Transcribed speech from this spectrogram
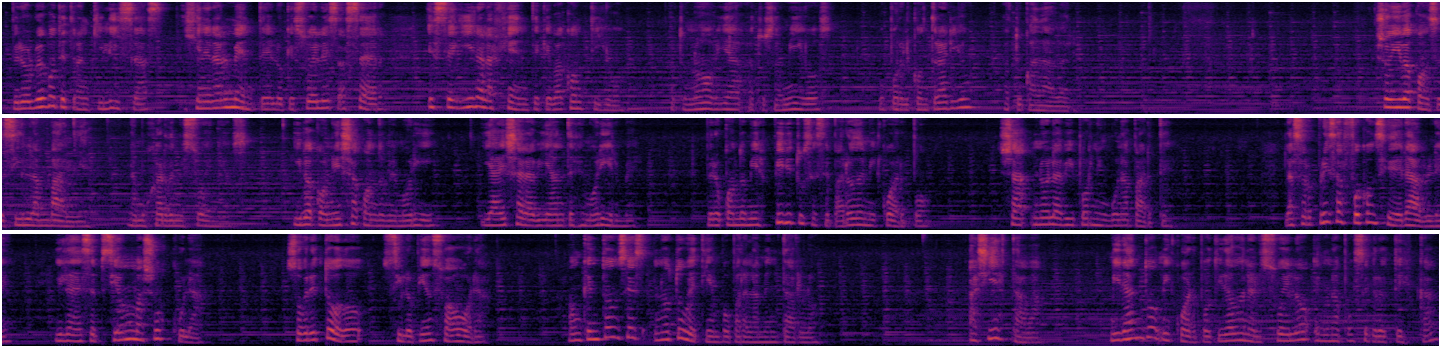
Pero luego te tranquilizas y generalmente lo que sueles hacer es seguir a la gente que va contigo, a tu novia, a tus amigos o por el contrario, a tu cadáver. Yo iba con Cecil Lamballe, la mujer de mis sueños. Iba con ella cuando me morí y a ella la vi antes de morirme. Pero cuando mi espíritu se separó de mi cuerpo, ya no la vi por ninguna parte. La sorpresa fue considerable y la decepción mayúscula, sobre todo si lo pienso ahora, aunque entonces no tuve tiempo para lamentarlo. Allí estaba, mirando mi cuerpo tirado en el suelo en una pose grotesca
